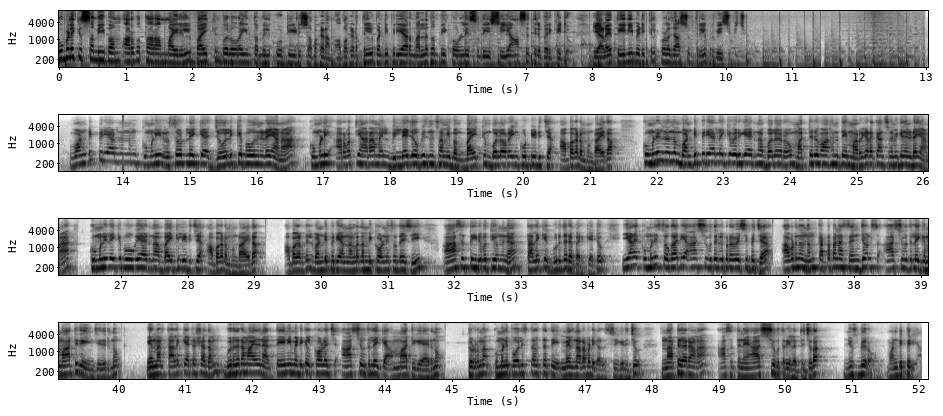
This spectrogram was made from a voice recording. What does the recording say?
കുമളിക്ക് സമീപം അറുപത്താറാം മൈലിൽ ബൈക്കും ബൊലോറയും തമ്മിൽ കൂട്ടിയിടിച്ച അപകടം. അപകടത്തിൽ വണ്ടിപ്പെരിയാർ നല്ലതമ്പി കോളനി സ്വദേശി ആസ്യത്തിന് പരിക്കേറ്റു ഇയാളെ തേനി മെഡിക്കൽ കോളേജ് ആശുപത്രിയിൽ പ്രവേശിപ്പിച്ചു. വണ്ടിപ്പെരിയാറിൽ നിന്നും കുമളി റിസോർട്ടിലേക്ക് ജോലിക്ക് പോകുന്നതിനിടെയാണ് കുമളി അറുപത്തിയാറാം മൈൽ വില്ലേജ് ഓഫീസിന് സമീപം ബൈക്കും ബൊലോറയും കൂട്ടിയിടിച്ച് അപകടമുണ്ടായത്. കുമളിയിൽ നിന്നും വണ്ടിപ്പെരിയാറിലേക്ക് വരികയായിരുന്ന ബൊലേറോ മറ്റൊരു വാഹനത്തെ മറികടക്കാൻ ശ്രമിക്കുന്നതിനിടെയാണ് കുമളിയിലേക്ക് പോവുകയായിരുന്ന ബൈക്കിലിടിച്ച് അപകടമുണ്ടായത്. അപകടത്തിൽ വണ്ടിപ്പെരിയാർ നല്ലതമ്പി കോളനി സ്വദേശി ആസിത്ത് ഇരുപത്തിയൊന്നിന് തലയ്ക്ക് ഗുരുതര പരിക്കേറ്റു. ഇയാളെ കുമളി സ്വകാര്യ ആശുപത്രിയിൽ പ്രവേശിപ്പിച്ച് അവിടെ നിന്നും കട്ടപ്പന സെന്റ് ജോൺസ് ആശുപത്രിയിലേക്ക് മാറ്റുകയും ചെയ്തിരുന്നു. എന്നാൽ തലക്കേറ്റ ക്ഷതം ഗുരുതരമായതിനാൽ തേനി മെഡിക്കൽ കോളേജ് ആശുപത്രിയിലേക്ക് മാറ്റുകയായിരുന്നു. തുടർന്ന് കുമളി പോലീസ് സ്ഥലത്തെത്തി മേൽ നടപടികൾ സ്വീകരിച്ചു. നാട്ടുകാരാണ് ആസിത്തിനെ ആശുപത്രിയിൽ എത്തിച്ചത് ന്യൂസ് ബ്യൂറോ വണ്ടിപ്പെരിയാർ.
